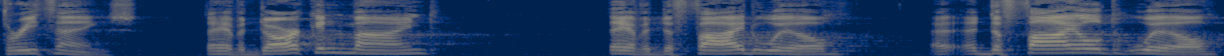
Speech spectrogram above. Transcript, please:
Three things. They have a darkened mind, they have a defied will, a defiled will,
